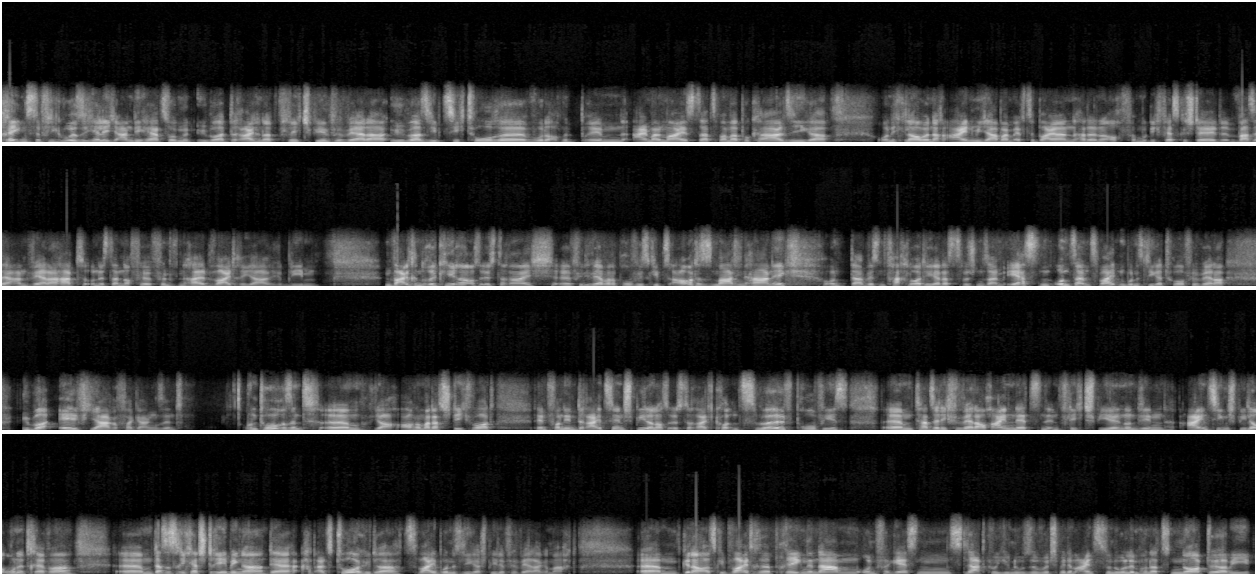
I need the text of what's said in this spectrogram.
Prägendste Figur sicherlich Andi Herzog mit über 300 Pflichtspielen für Werder, über 70 Tore, wurde auch mit Bremen einmal Meister, zweimal Pokalsieger. Und ich glaube, nach einem Jahr beim FC Bayern hat er dann auch vermutlich festgestellt, was er an Werder hat und ist dann noch für fünfeinhalb weitere Jahre geblieben. Einen weiteren Rückkehrer aus Österreich äh, für die Werder Profis gibt es auch. Das ist Martin Harnik. Und da wissen Fachleute ja, dass zwischen seinem ersten und seinem zweiten Bundesligator für Werder über elf Jahre vergangen sind. Und Tore sind ähm, ja auch nochmal das Stichwort, denn von den 13 Spielern aus Österreich konnten 12 Profis ähm, tatsächlich für Werder auch einnetzen in Pflichtspielen. Und den einzigen Spieler ohne Treffer, ähm, das ist Richard Strebinger, der hat als Torhüter zwei Bundesligaspiele für Werder gemacht. Ähm, genau, es gibt weitere prägende Namen, unvergessen, Slatko Junusovic mit dem 1 zu 0 im 100. Nordderby,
